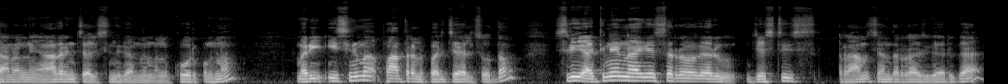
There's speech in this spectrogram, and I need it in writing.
ఛానల్ని ఆదరించాల్సిందిగా మిమ్మల్ని కోరుకుంటున్నాం. మరి ఈ సినిమా పాత్రల పరిచయాలు చూద్దాం. శ్రీ అకినే నాగేశ్వరరావు గారు జస్టిస్ రామచంద్రరాజు గారుగా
